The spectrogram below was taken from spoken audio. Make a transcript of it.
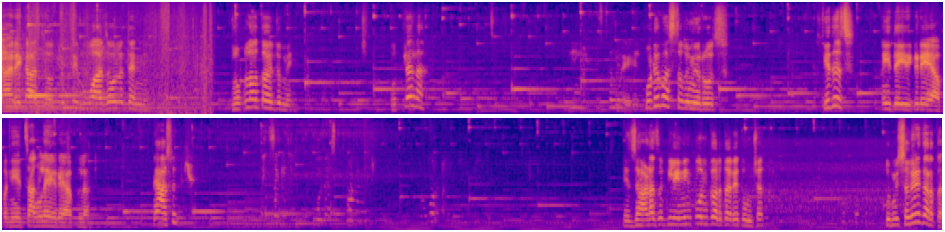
डायरेक्ट आज झोपलं ते वाजवलं त्यांनी? झोपला होता होय तुम्ही उठलेला कुठे बसता तुम्ही रोज? इथंच. इथे इकडे या आपण हे चांगला एरिया आपला. नाही असं हे झाडाचं क्लिनिंग कोण करतं रे तुमच्यात? तुम्ही सगळे करता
